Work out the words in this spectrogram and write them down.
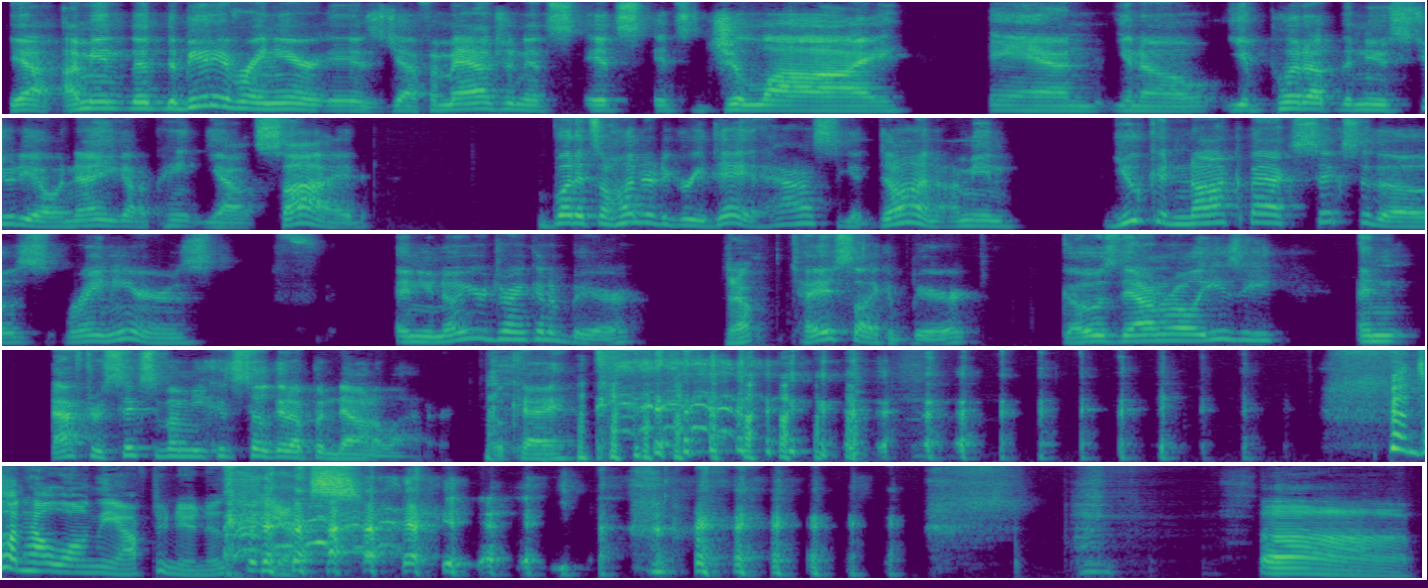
Yeah, I mean the, the beauty of Rainier is Jeff. Imagine it's it's it's July, and you know you put up the new studio, and now you got to paint the outside, but it's a hundred degree day. It has to get done. I mean, you could knock back six of those Rainiers, and you know you're drinking a beer. Yep. tastes like a beer, goes down real easy, and after six of them, you can still get up and down a ladder. Okay. Depends on how long the afternoon is, but yes. Uh,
